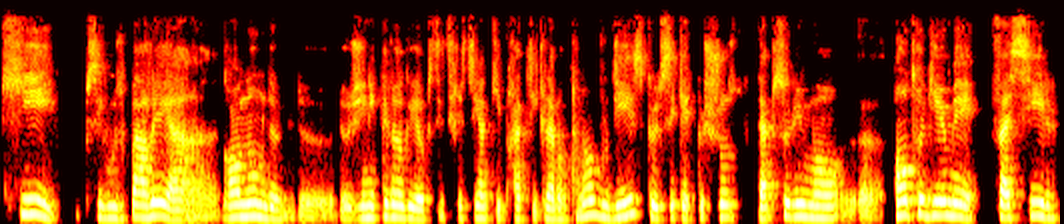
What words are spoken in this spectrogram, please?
qui si vous parlez à un grand nombre de, gynécologues et obstétriciens qui pratiquent l'avortement, vous disent que c'est quelque chose d'absolument, euh, entre guillemets, facile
